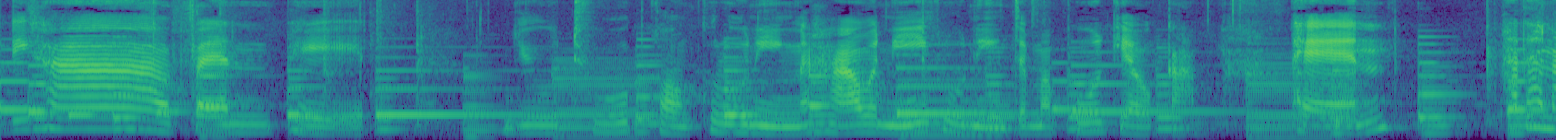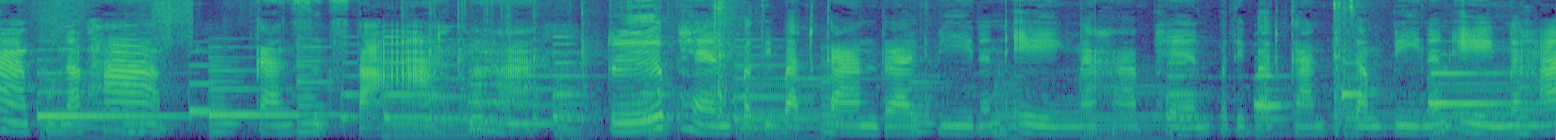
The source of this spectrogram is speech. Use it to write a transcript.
วัสดีค่ะ แฟนเพจ YouTube ของครูหนิงนะคะ วันนี้ครูหนิงจะมาพูดเกี่ยวกับแผนพัฒนาคุณภาพการศึกษานะคะ หรือแผนปฏิบัติการรายปีนั่นเองนะคะ แผนปฏิบัติการประจำปีนั่นเองนะคะ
